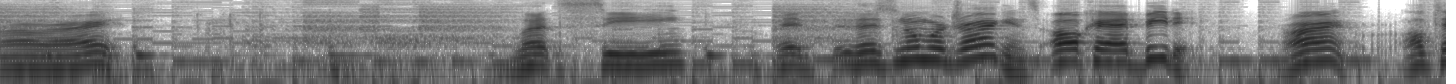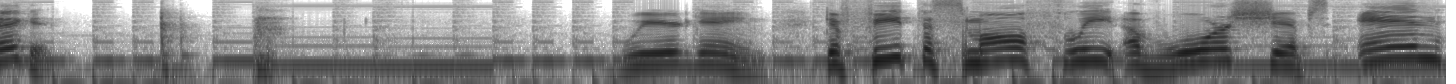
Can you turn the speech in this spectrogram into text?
All right. Let's see. It, there's no more dragons. Okay, I beat it. All right, I'll take it. Weird game. Defeat the small fleet of warships and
